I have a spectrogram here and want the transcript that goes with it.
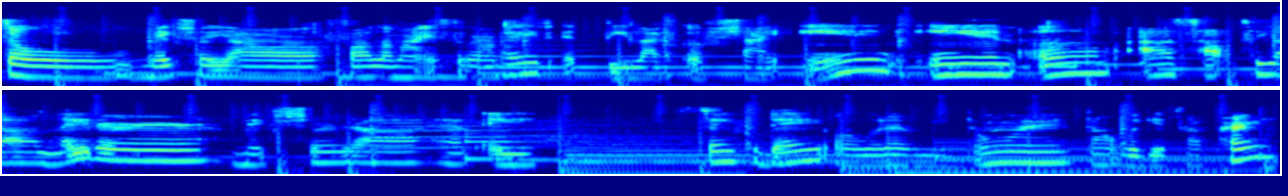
So make sure y'all follow my Instagram page at the life of Shian. And um I'll talk to y'all later. Make sure y'all have a safe day or whatever you're doing. Don't forget to pray.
